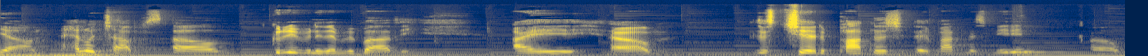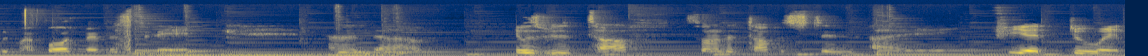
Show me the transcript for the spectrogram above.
Yeah, hello, chaps. Um, good evening, everybody. I um, just chaired a partners a partners meeting uh, with my board members today, and um, it was really tough. It's one of the toughest things I feared doing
